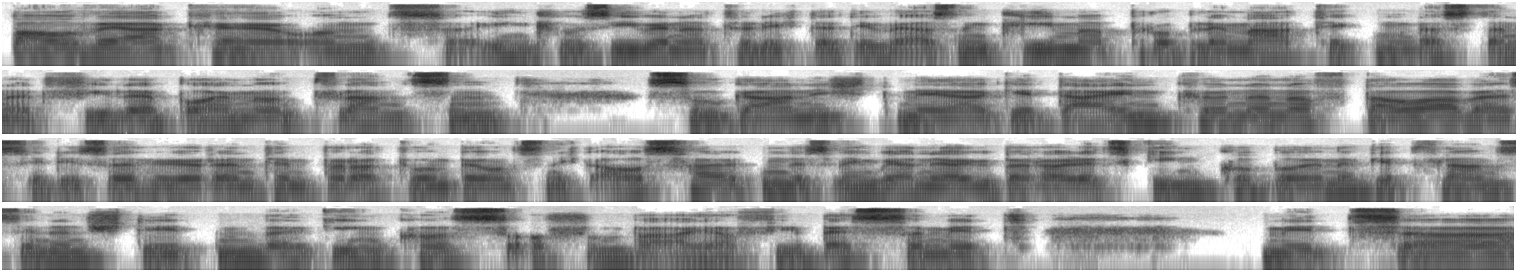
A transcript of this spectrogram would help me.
Bauwerke und inklusive natürlich der diversen Klimaproblematiken, dass dann halt viele Bäume und Pflanzen so gar nicht mehr gedeihen können auf Dauer, weil sie diese höheren Temperaturen bei uns nicht aushalten. Deswegen werden ja überall jetzt Ginkgo-Bäume gepflanzt in den Städten, weil Ginkgos offenbar ja viel besser mit mit äh,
